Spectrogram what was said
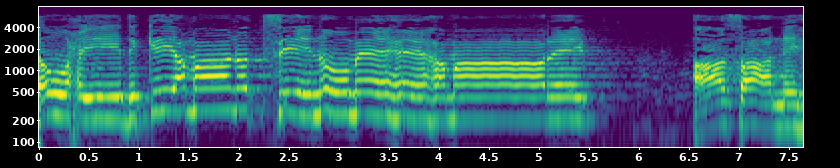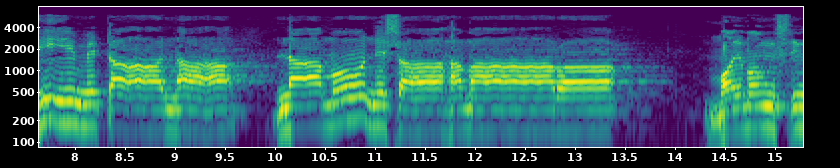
তৌহিদ কি আমানত সিনু মে হে হমারে আসান হি মিটানা নামো নেশা হামারা ময়মনসিং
